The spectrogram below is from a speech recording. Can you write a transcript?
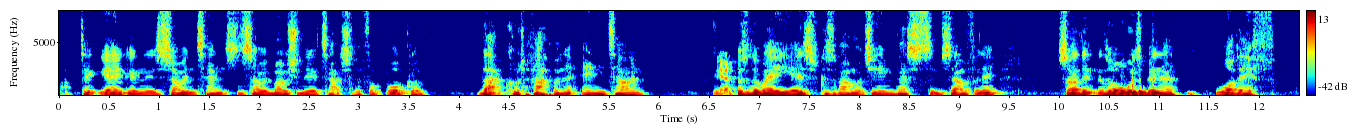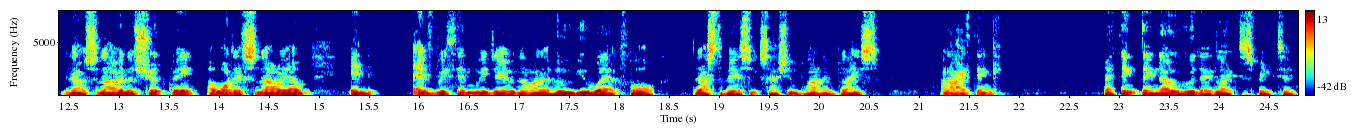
I think Jurgen is so intense and so emotionally attached to the football club that could happen at any time. Yeah, because of the way he is, because of how much he invests himself in it. So I think there's always been a what if, you know, scenario. There should be a what if scenario in everything we do, no matter who you work for there has to be a succession plan in place, and I think, I think they know who they'd like to speak to.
